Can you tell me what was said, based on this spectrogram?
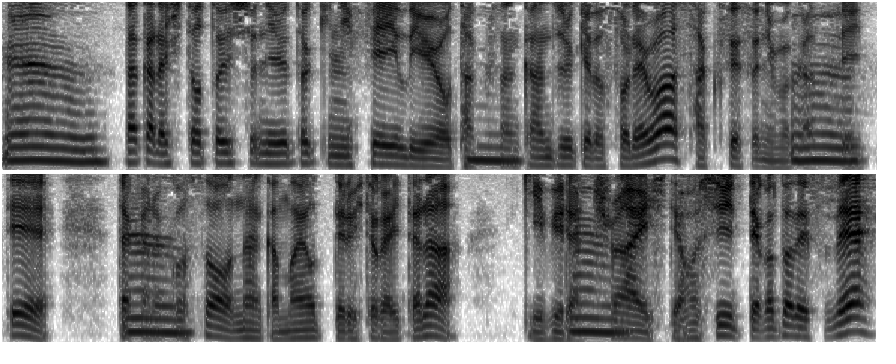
うん。だから人と一緒にいるときにフェイリアをたくさん感じるけど、それはサクセスに向かっていて、だからこそなんか迷ってる人がいたら、give it a try してほしいってことですね。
